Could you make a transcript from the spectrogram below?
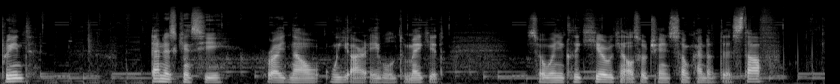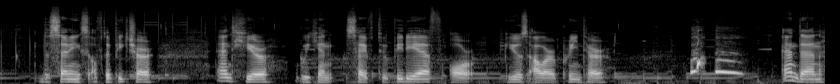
print. And as you can see right now we are able to make it. So when you click here we can also change some kind of the stuff the settings of the picture. And here we can save to PDF or use our printer. And then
